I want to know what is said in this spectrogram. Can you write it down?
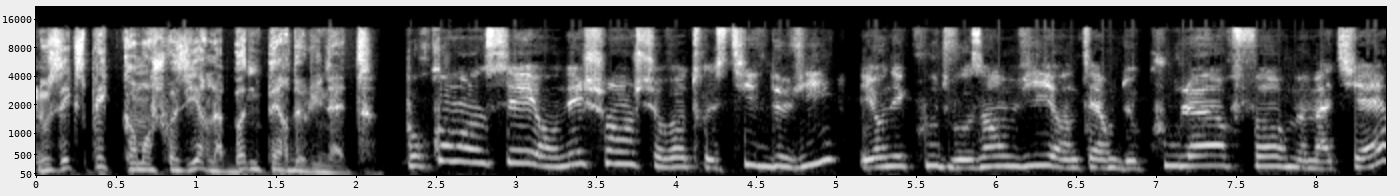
nous explique comment choisir la bonne paire de lunettes. Pour commencer, on échange sur votre style de vie et on écoute vos envies en termes de couleur, forme, matière.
